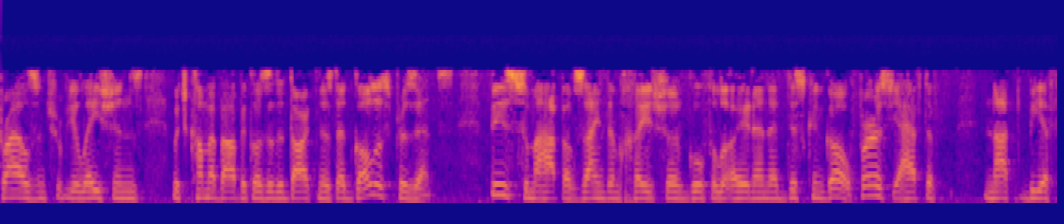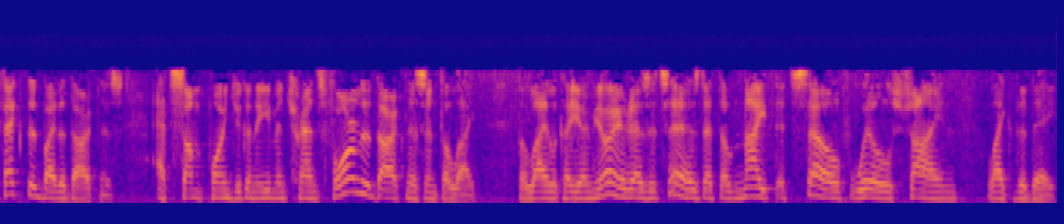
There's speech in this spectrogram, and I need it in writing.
trials and tribulations which come about because of the darkness that Golus presents. And this can go. First, you have to not be affected by the darkness. At some point, you're going to even transform the darkness into light. The Laila Kayom as it says, that the night itself will shine like the day.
